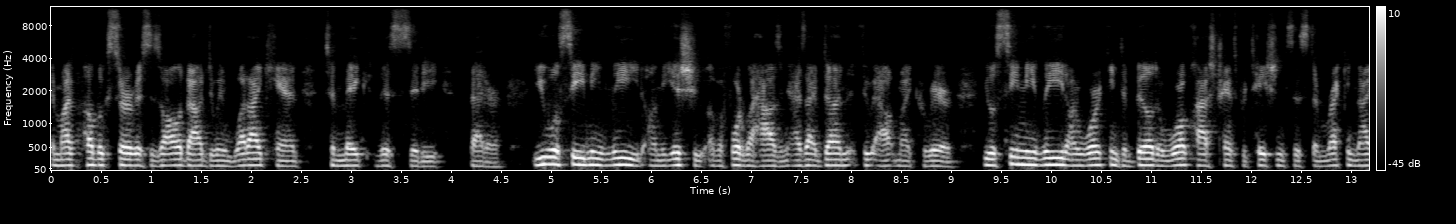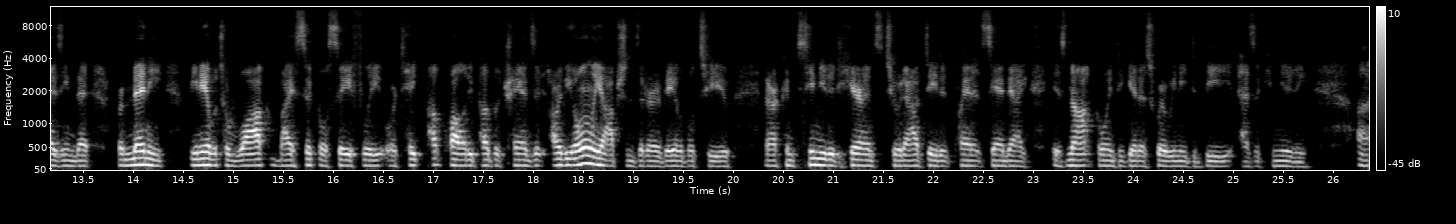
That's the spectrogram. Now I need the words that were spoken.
And my public service is all about doing what i can to make this city better you will see me lead on the issue of affordable housing as I've done throughout my career. You'll see me lead on working to build a world-class transportation system, recognizing that for many, being able to walk, bicycle safely, or take quality public transit are the only options that are available to you. And our continued adherence to an outdated plan at Sandag is not going to get us where we need to be as a community. Uh,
